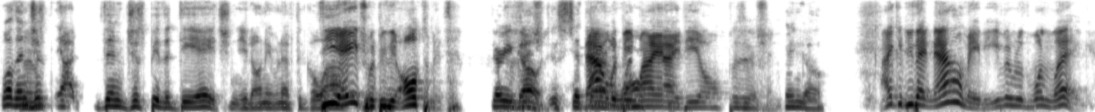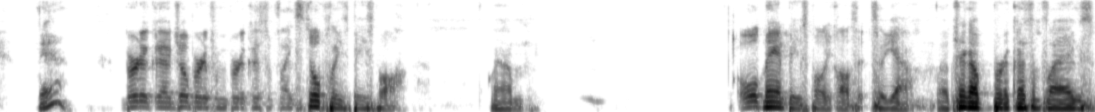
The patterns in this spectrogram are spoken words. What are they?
Well, then um, just uh, then just be the DH, and you don't even have to go. DH out. would be the ultimate. There you position. go. Just sit there. That would be my ideal position. Bingo. I could do that now, maybe even with one leg. Yeah. Burdick, uh, Joe Burdick from Burdick Custom Flag still plays baseball. Um, old man baseball, he calls it. So yeah, uh, check out Burdick Custom Flags.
